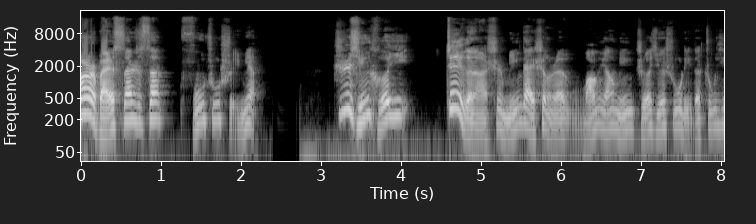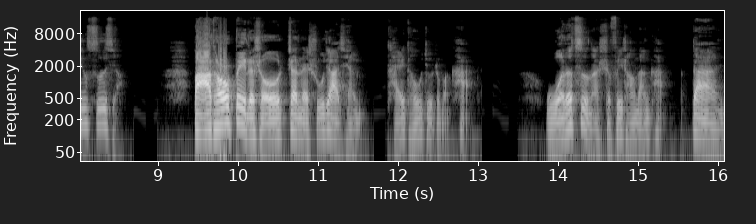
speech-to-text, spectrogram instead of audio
二百三十三浮出水面，知行合一。这个呢是明代圣人王阳明哲学书里的中心思想。把头背着手站在书架前，抬头就这么看。我的字呢是非常难看，但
